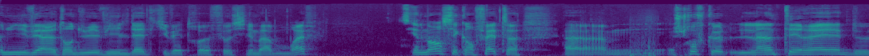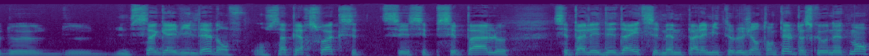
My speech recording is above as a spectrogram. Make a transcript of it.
un univers étendu Evil Dead qui va être fait au cinéma. Bon, bref. Ce qui est marrant, c'est qu'en fait, euh, je trouve que l'intérêt de, de, de- d'une saga Evil Dead, on, on s'aperçoit que c'est, c'est, c'est, c'est pas le, c'est pas les Deadites, c'est même pas la mythologie en tant que telle, parce que honnêtement,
